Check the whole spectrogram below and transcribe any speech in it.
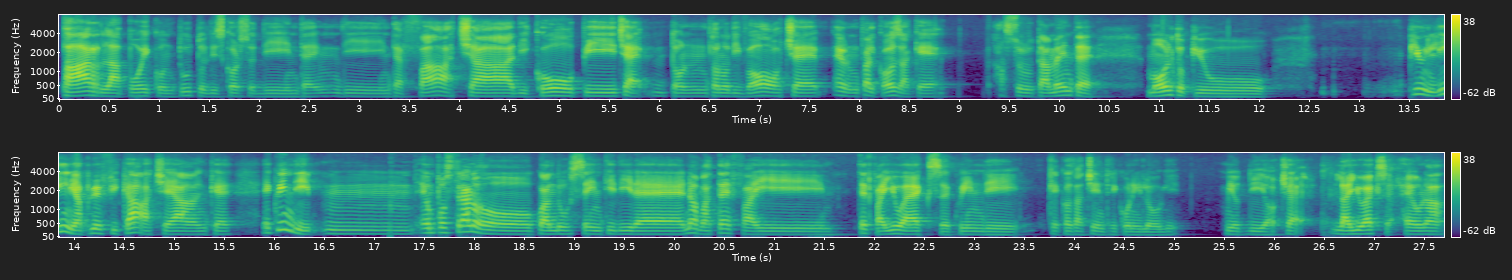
parla poi con tutto il discorso di, inte- di interfaccia, di copy, cioè ton- tono di voce, è un qualcosa che è assolutamente molto più, più in linea, più efficace anche. E quindi mh, è un po' strano quando senti dire no, ma te fai, te fai UX, quindi che cosa c'entri con i loghi? Mio Dio, cioè la UX è una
